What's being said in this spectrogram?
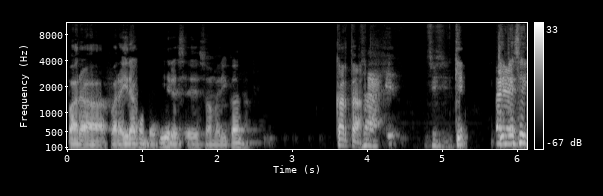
para, para ir a competir ese sudamericano. Carta, O sea, eh, sí, sí. ¿quién, es el,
